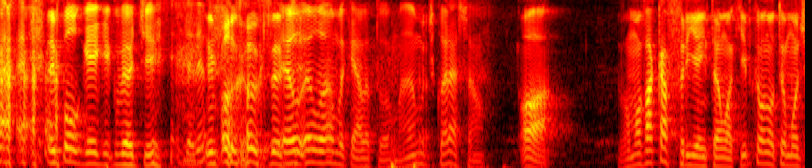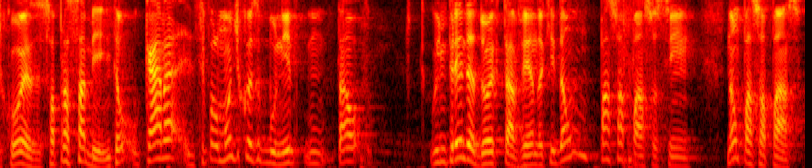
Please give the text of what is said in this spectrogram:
eu empolguei aqui com o meu time, entendeu? Empolgou com o seu time. Eu, amo aquela turma, amo de coração. Ó, Vamos uma vaca fria então aqui, porque eu anotei um monte de coisa, só para saber. Então, o cara, você falou um monte de coisa bonita, tal. O empreendedor que tá vendo aqui, dá um passo a passo assim, não passo a passo.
